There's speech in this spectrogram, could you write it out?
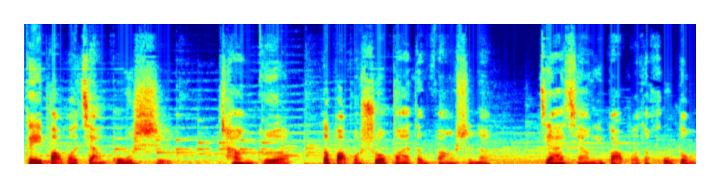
给宝宝讲故事、唱歌和宝宝说话等方式呢，加强与宝宝的互动，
